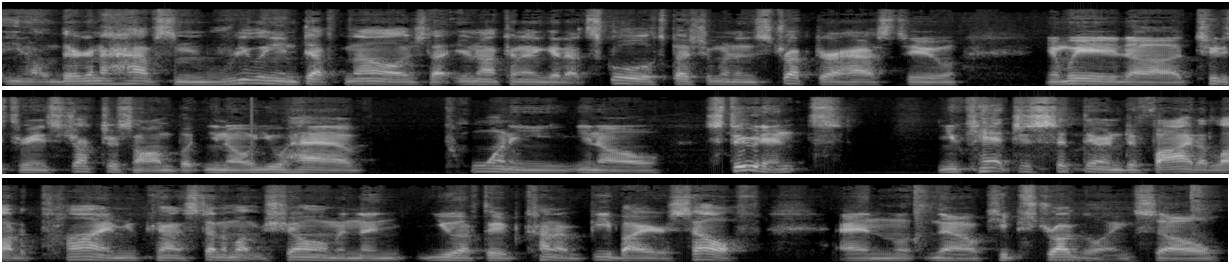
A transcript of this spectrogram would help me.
you know they're going to have some really in-depth knowledge that you're not going to get at school especially when an instructor has to and we had uh, two to three instructors on but you know you have 20 you know students you can't just sit there and divide a lot of time you kind of set them up and show them and then you have to kind of be by yourself and you know keep struggling so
